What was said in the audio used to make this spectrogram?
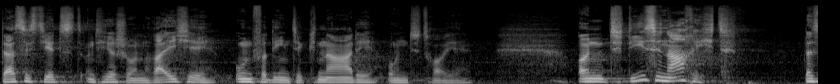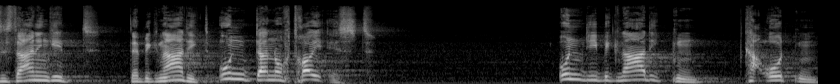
Das ist jetzt und hier schon reiche, unverdiente Gnade und Treue. Und diese Nachricht, dass es da einen gibt, der begnadigt und dann noch treu ist, und die begnadigten Chaoten,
